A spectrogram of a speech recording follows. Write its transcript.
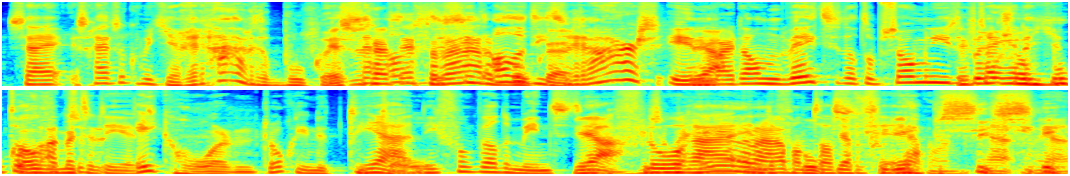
zij schrijft ook een beetje rare boeken. Ja, ze Er schrijft echt altijd- er zit rare altijd boeken. iets raars in, Ja. maar dan weet ze dat op zo'n manier Ze te brengen dat je het toch over met een accepteert. eekhoorn, toch? In de titel. Ja, die vond ik wel de minste. Ja, Flora en de fantastische ja, precies. Ja,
